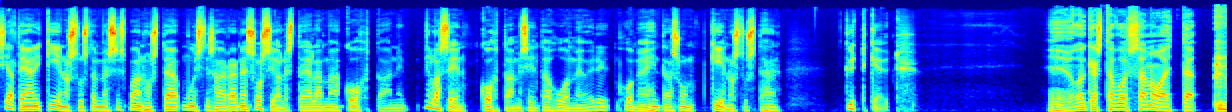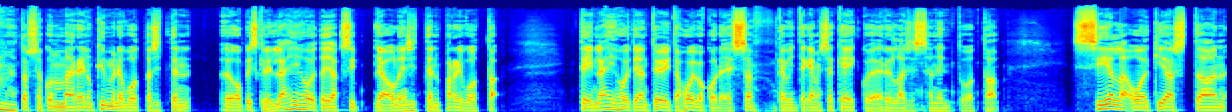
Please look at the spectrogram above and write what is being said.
sieltä jääni kiinnostusta myös siis vanhusta ja muistisairaiden sosiaalista elämää kohtaan. Niin millaisiin kohtaamisiin tai huomioihin, huomioihin tämä sun kiinnostus tähän kytkeytyy? Oikeastaan voisi sanoa, että tuossa kun mä reilun kymmenen vuotta sitten opiskelin lähihoitajaksi ja olin sitten pari vuotta tein lähihoitajan töitä hoivakodeissa, kävin tekemässä keikkoja erilaisissa, niin tuota, siellä oikeastaan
